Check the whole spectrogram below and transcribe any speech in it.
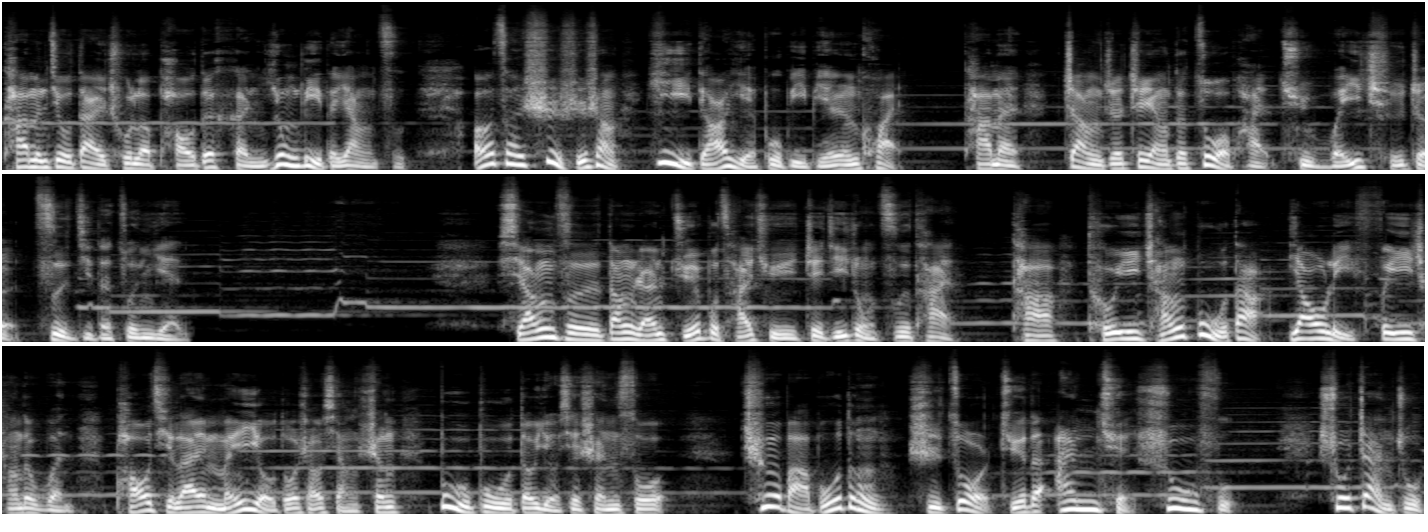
他们就带出了跑得很用力的样子，而在事实上一点也不比别人快。他们仗着这样的做派去维持着自己的尊严。祥子当然绝不采取这几种姿态。他腿长步大，腰里非常的稳，跑起来没有多少响声，步步都有些伸缩。车把不动，使座儿觉得安全舒服。说站住，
